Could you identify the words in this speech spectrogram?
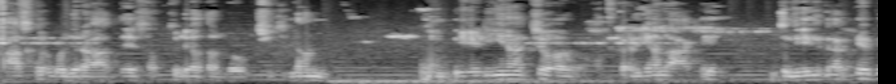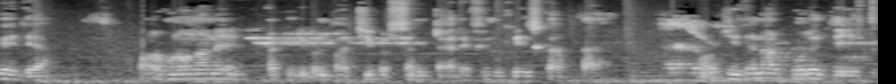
ਖਾਸ ਕਰ ਗੁਜਰਾਤ ਦੇ ਸਭ ਤੋਂ ਜ਼ਿਆਦਾ ਲੋਕ ਸੀ ਜਿਨ੍ਹਾਂ ਨੂੰ ਬੇੜੀਆਂ ਚ ਔਰ ਹੱਥਕੜੀਆਂ ਲਾ ਕੇ ਜਲੀਲ ਕਰਕੇ ਭੇਜਿਆ ਔਰ ਹੁਣ ਉਹਨਾਂ ਨੇ ਤਕਰੀਬਨ 25% ਟੈਰਿਫ ਇਨਕਰੀਜ਼ ਕਰਤਾ ਹੈ। ਔਰ ਜਿਹਦੇ ਨਾਲ ਪੂਰੇ ਦੇਸ਼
